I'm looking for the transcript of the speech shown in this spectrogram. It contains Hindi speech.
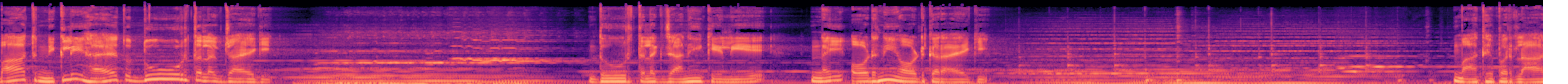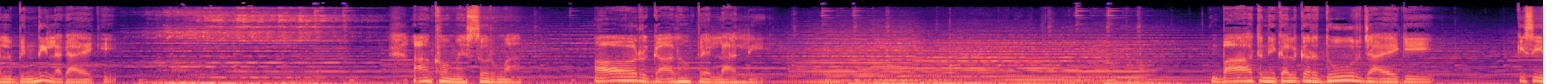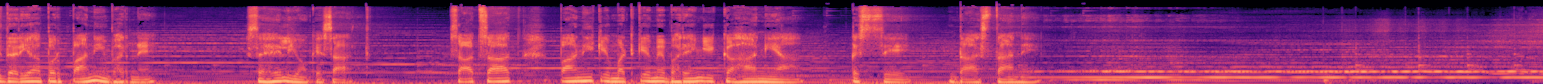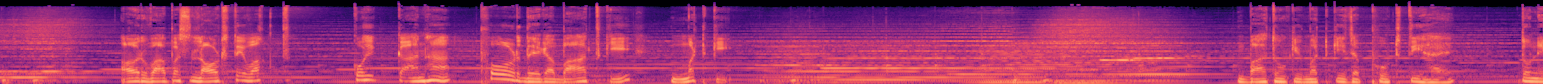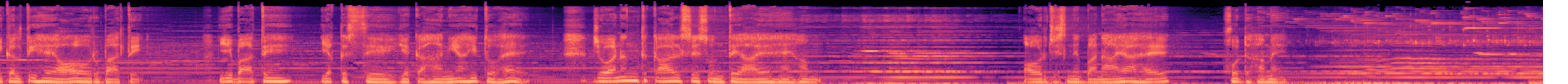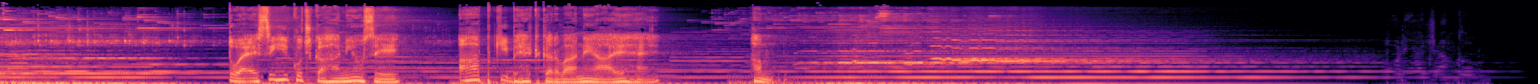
बात निकली है तो दूर तलक जाएगी। दूर तलक जाने के लिए नई ओढ़नी ओढ़ कर आएगी। माथे पर लाल बिंदी लगाएगी। आँखों में सुरमा और गालों पे लाली। बात निकलकर दूर जाएगी किसी दरिया पर पानी भरने सहेलियों के साथ। साथ साथ पानी के मटके में भरेंगी कहानियाँ, किस्से, दास्ताने। और वापस लौटते वक्त कोई कान्हा फोड़ देगा बात की मटकी। बातों की मटकी जब फूटती है तो निकलती है और बातें। ये बातें, ये किस्से, ये कहानियाँ ही तो है, जो अनंत काल से सुनते आए हैं हम। और जिसने बनाया है खुद हमें। तो ऐसी ही कुछ कहानियों से आपकी भेंट करवाने आए हैं हम।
